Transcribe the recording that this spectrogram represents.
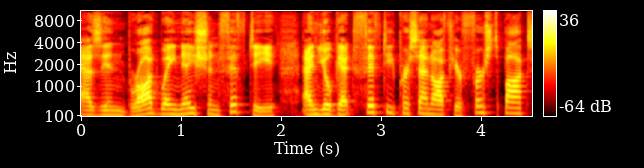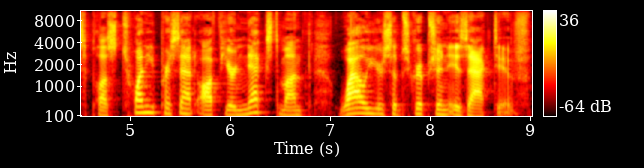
as in Broadway Nation 50 and you'll get 50% off your first box plus 20% off your next month while your subscription is active.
